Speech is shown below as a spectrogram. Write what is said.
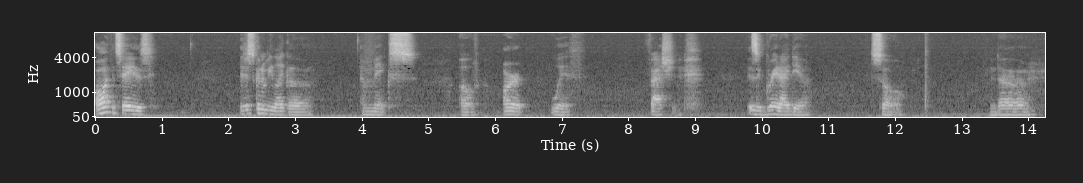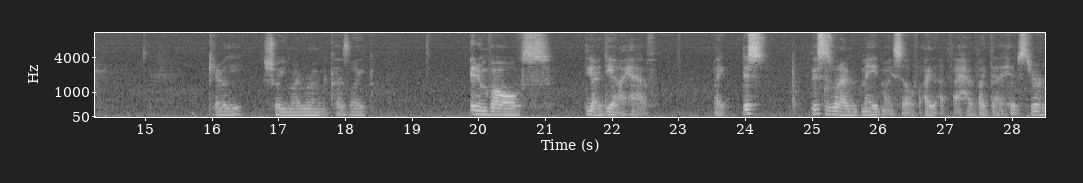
all I could say is, it's just gonna be like a, a mix of art with fashion. is a great idea. So, and uh, can't really show you my room because like it involves the idea I have. Like this, this is what I made myself. I I have like that hipster,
